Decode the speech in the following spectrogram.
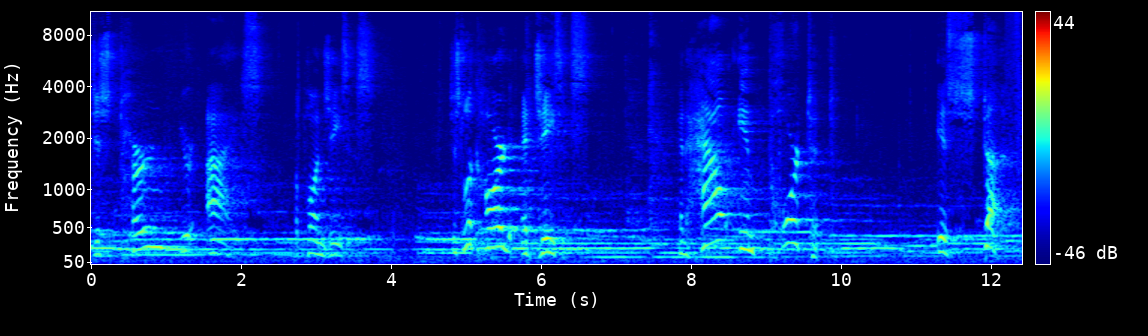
Just turn eyes upon Jesus. Just look hard at Jesus. And how important is stuff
